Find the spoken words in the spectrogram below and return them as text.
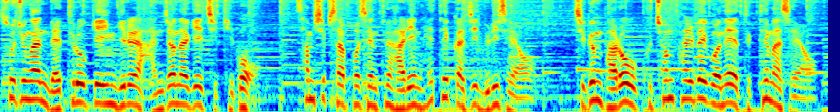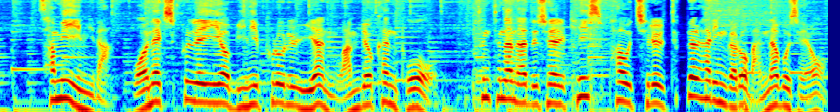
소중한 레트로 게임기를 안전하게 지키고 34% 할인 혜택까지 누리세요. 지금 바로 9,800원에 득템하세요. 3위입니다. 원엑스 플레이어 미니 프로를 위한 완벽한 보호, 튼튼한 하드쉘 케이스 파우치를 특별 할인가로 만나보세요.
